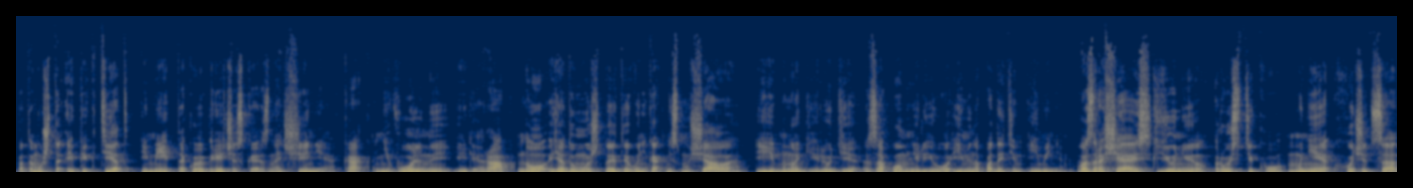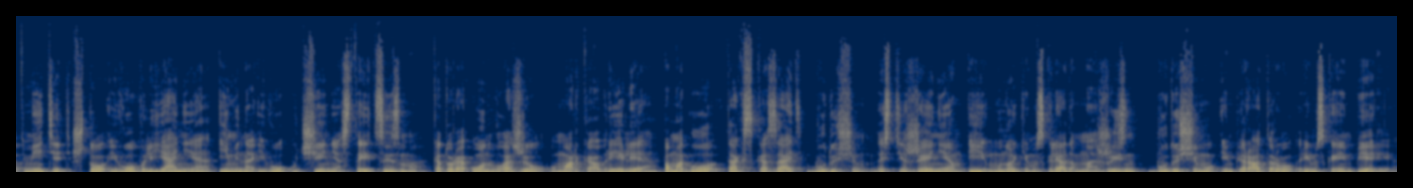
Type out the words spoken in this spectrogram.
потому что Эпиктет имеет такое греческое значение, как невольный или раб, но я думаю, что это его никак не смущало, и многие люди запомнили его именно под этим именем. Возвращаясь к Юнию Рустику, мне хочется отметить, что его влияние, именно его учение стоицизма, которое он вложил в Марка Аврелия, помогло, так сказать, будущим достижениям и многим взглядам на жизнь будущему императору Римской империи.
